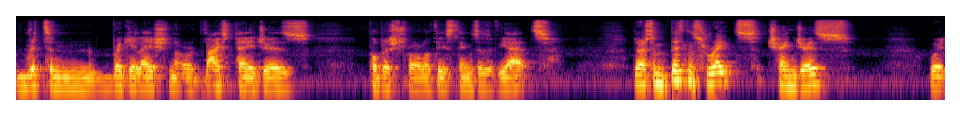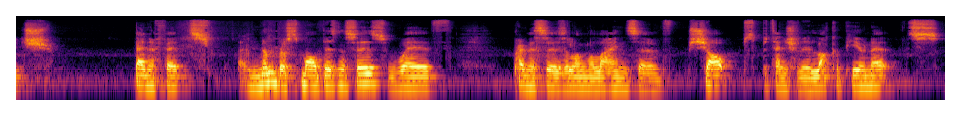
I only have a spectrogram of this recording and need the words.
written regulation or advice pages published for all of these things as of yet. There are some business rates changes which benefits a number of small businesses with premises along the lines of shops, potentially lock-up units.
